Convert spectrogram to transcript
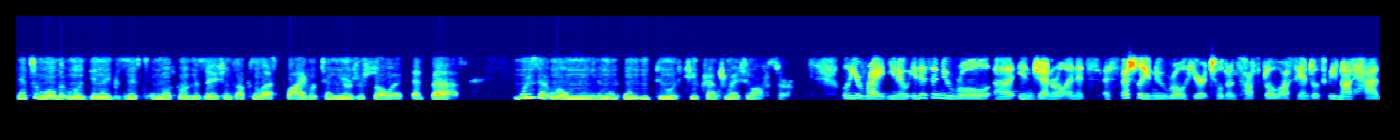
That's a role that really didn't exist in most organizations up to the last five or 10 years or so at, at best. What does that role mean? And what, what do you do as Chief Transformation Officer? Well, you're right. You know, it is a new role uh, in general, and it's especially a new role here at Children's Hospital Los Angeles. We've not had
